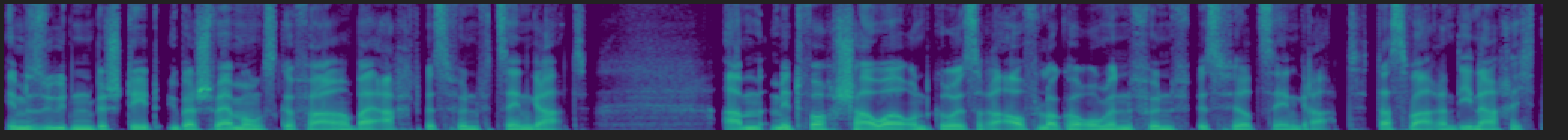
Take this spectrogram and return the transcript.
Im Süden besteht Überschwemmungsgefahr bei 8 bis 15 Grad. Am Mittwoch Schauer und größere Auflockerungen 5 bis 14 Grad. Das waren die Nachrichten.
